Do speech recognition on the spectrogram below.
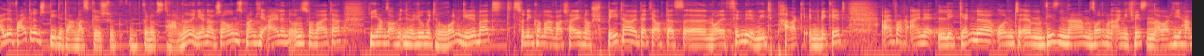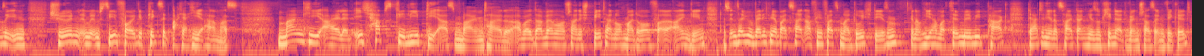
alle weiteren Spiele damals genutzt haben. Ne? Indiana Jones, Monkey Island und so weiter. Hier haben sie auch ein Interview mit Ron Gilbert, zu dem kommen wir wahrscheinlich noch später. Der hat ja auch das äh, neue Thimbleweed Park entwickelt. Einfach eine Legende und ähm, diesen Namen sollte man eigentlich wissen, aber hier haben sie ihn schön im, im Stilvoll gepixelt. Ach ja, hier haben wir es. Monkey Island. Ich habe es geliebt, die ersten beiden Teile, aber da werden wir wahrscheinlich später nochmal drauf äh, eingehen. Das Interview werde ich mir bei Zeit auf jeden Fall mal durchlesen. Genau, hier haben wir Thimbleweed Park. Der hatte ja eine Zeit lang hier so Kinder-Adventures entwickelt.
